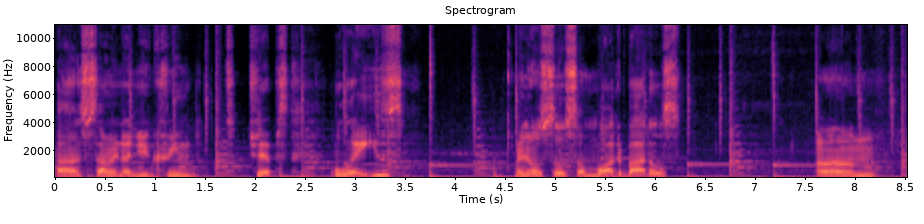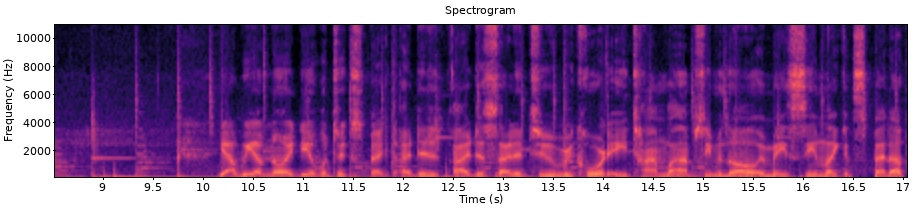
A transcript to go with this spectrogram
uh, summer onion cream chips, Lay's, and also some water bottles. Um, yeah, we have no idea what to expect. I did. I decided to record a time lapse, even though it may seem like it's sped up.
